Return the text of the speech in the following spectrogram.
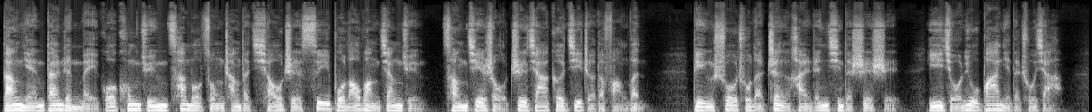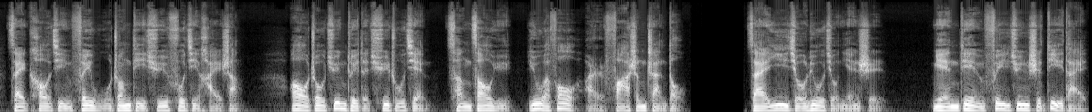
当年担任美国空军参谋总长的乔治 ·C· 布劳旺将军曾接受芝加哥记者的访问，并说出了震撼人心的事实：一九六八年的初夏，在靠近非武装地区附近海上，澳洲军队的驱逐舰曾遭遇 UFO 而发生战斗。在一九六九年时。缅甸非军事地带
